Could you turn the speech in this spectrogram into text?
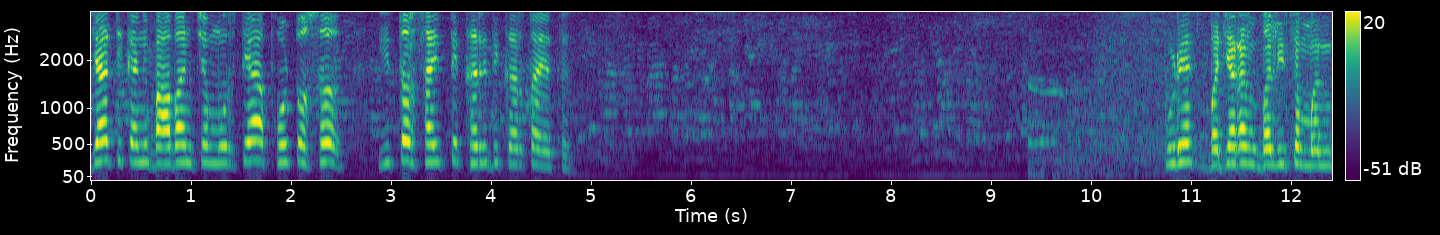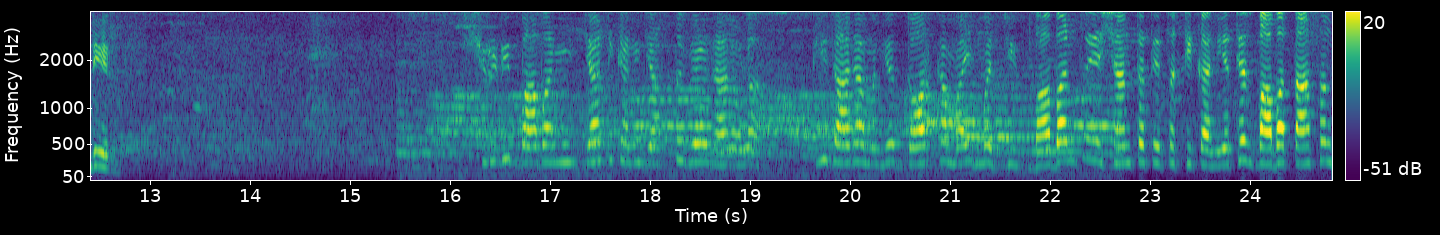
ज्या ठिकाणी बाबांच्या मूर्त्या फोटोसह इतर साहित्य खरेदी करता येतं. पुढेच बजरंग बलीचं मंदिर. शिर्डीत बाबांनी ज्या ठिकाणी जास्त वेळ घालवला ती जागा म्हणजे द्वारकामाई मस्जिद. बाबांचं हे शांततेचं ठिकाण येथेच बाबा तासन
